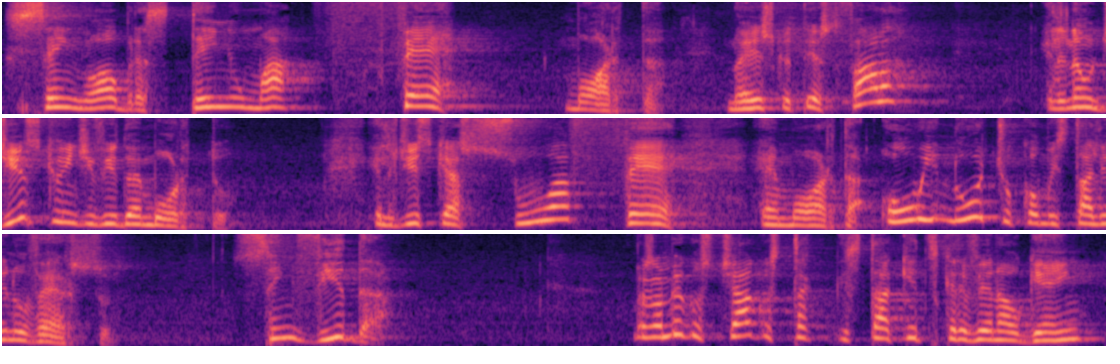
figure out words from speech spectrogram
sem obras tem uma fé morta. Não é isso que o texto fala? Ele não diz que o indivíduo é morto. Ele diz que a sua fé é morta, ou inútil, como está ali no verso, sem vida. Meus amigos, Tiago está, está aqui descrevendo alguém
